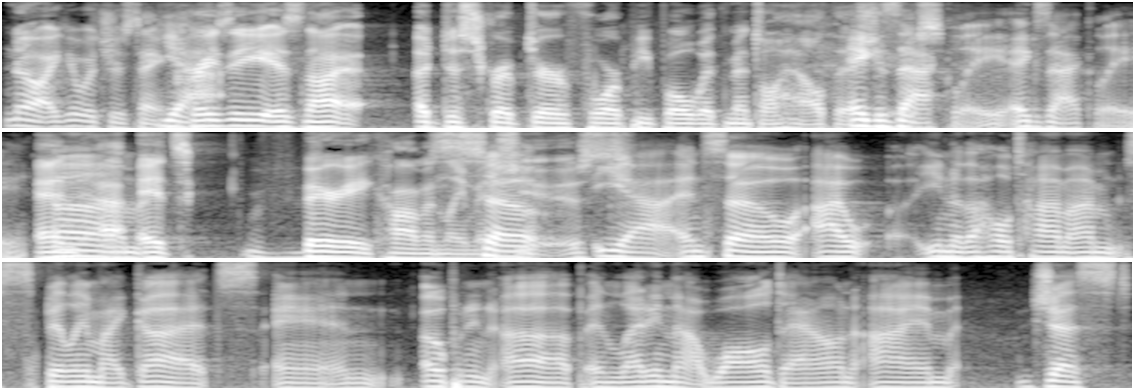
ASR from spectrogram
No, I get what you're saying. Yeah. Crazy is not a descriptor for people with mental health issues. Exactly, exactly. And Um, uh, it's very commonly so, misused. Yeah, and so I, you know, the whole time I'm spilling my guts and opening up and letting that wall down, I'm just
